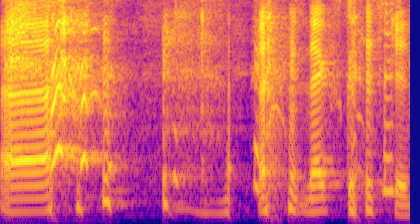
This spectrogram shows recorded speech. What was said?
Uh, next question.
